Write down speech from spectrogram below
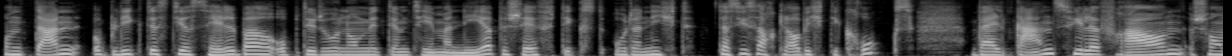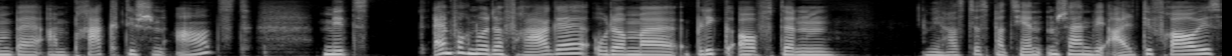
Und dann obliegt es dir selber, ob du noch mit dem Thema näher beschäftigst oder nicht. Das ist auch, glaube ich, die Krux, weil ganz viele Frauen schon bei einem praktischen Arzt mit einfach nur der Frage oder mal Blick auf den wie heißt das, Patientenschein, wie alt die Frau ist.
